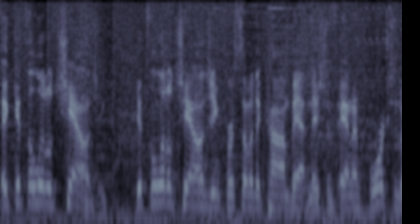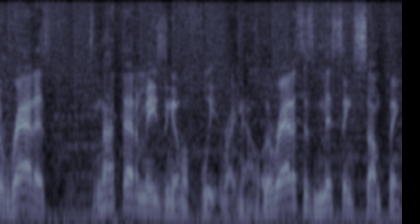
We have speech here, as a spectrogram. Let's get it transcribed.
it gets a little challenging. Gets a little challenging for some of the combat missions, and unfortunately, the Raddus is not that amazing of a fleet right now. The Raddus is missing something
